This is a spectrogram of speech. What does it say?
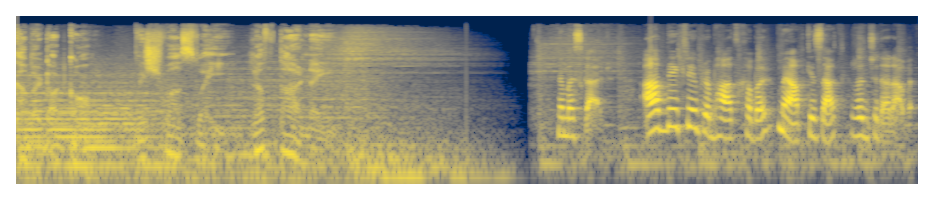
खबर डॉट कॉम विश्वास वही, रफ्तार नहीं। नमस्कार। आप देख रहे हैं प्रभात खबर, मैं आपके साथ रंजना रावत।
